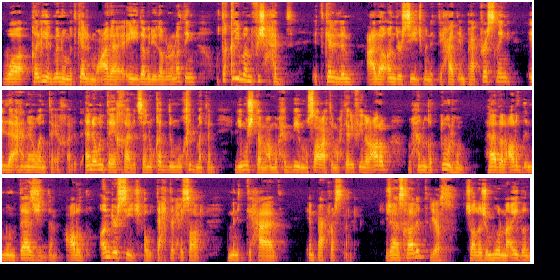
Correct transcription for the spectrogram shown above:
وقليل منهم تكلموا على AEW Double or Nothing وتقريبا ما فيش حد اتكلم على Under Siege من اتحاد Impact Wrestling إلا أنا وأنت يا خالد. أنا وأنت يا خالد سنقدم خدمة لمجتمع محبي مصارعة المحترفين العرب وحنغطوا لهم هذا العرض الممتاز جدا عرض Under Siege أو تحت الحصار من اتحاد Impact Wrestling جاهز خالد؟ yes إن شاء الله جمهورنا أيضا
